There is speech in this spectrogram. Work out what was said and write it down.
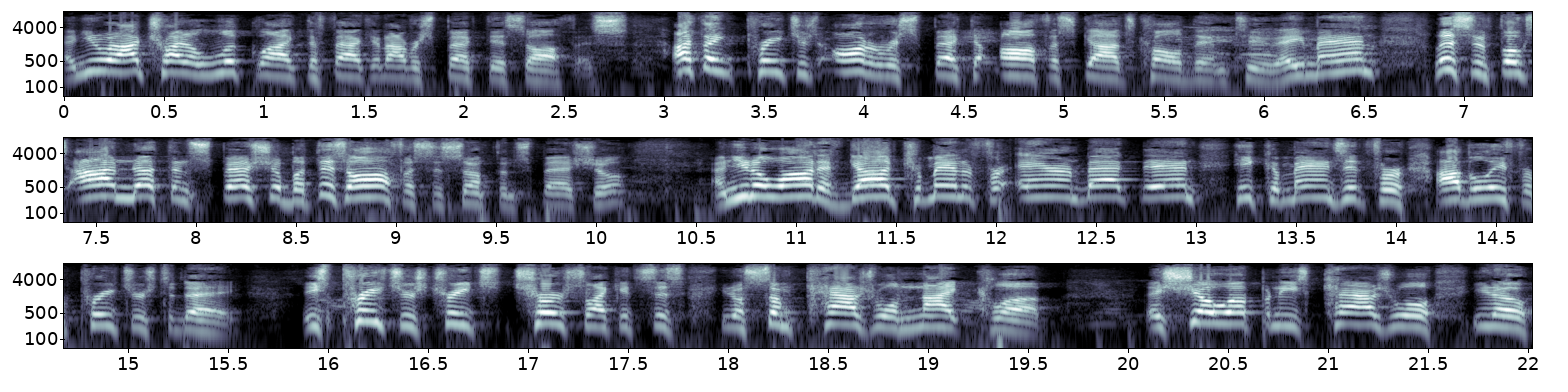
And you know what? I try to look like the fact that I respect this office. I think preachers ought to respect the office God's called them to. Amen? Listen, folks, I'm nothing special, but this office is something special. And you know what? If God commanded for Aaron back then, He commands it for, I believe, for preachers today. These preachers treat church like it's just, you know, some casual nightclub. They show up in these casual, you know,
